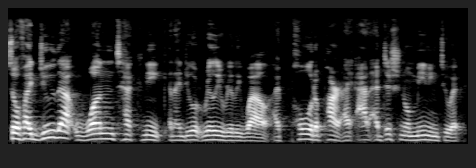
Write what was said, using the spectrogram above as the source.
so if I do that one technique and I do it really, really well, I pull it apart, I add additional meaning to it,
